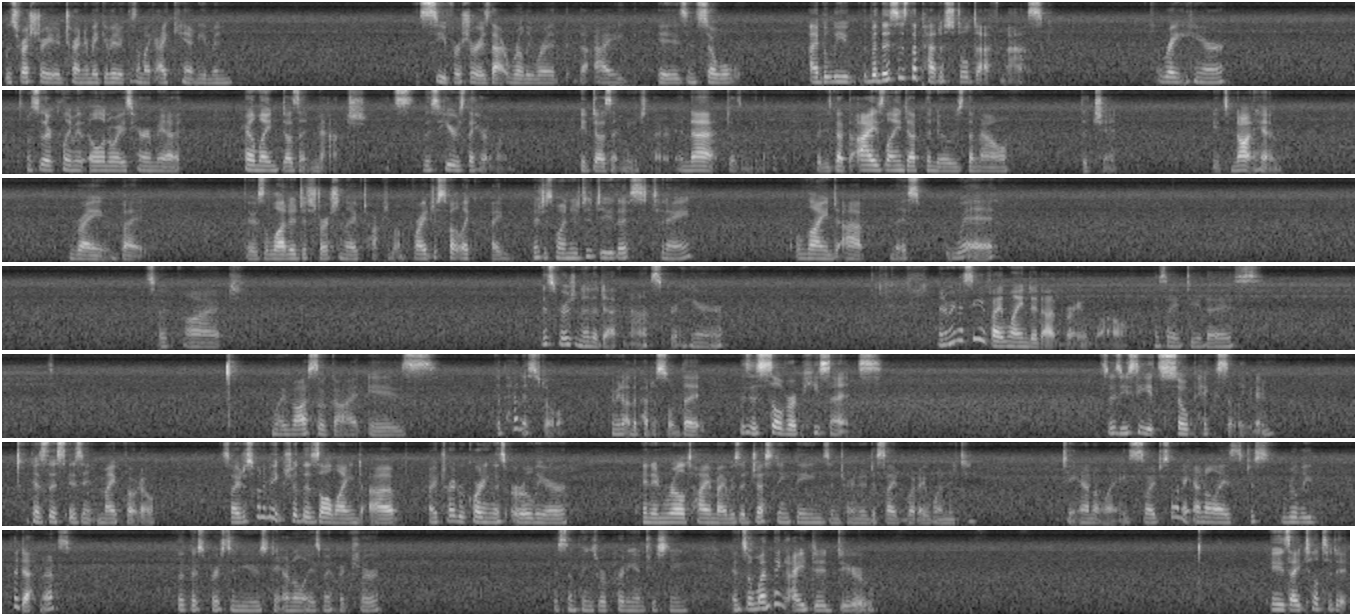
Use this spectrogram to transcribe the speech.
was frustrated trying to make a video because I'm like, I can't even see for sure is that really where the eye is. And so I believe, but this is the pedestal death mask right here. And so they're claiming Illinois' hair hairline doesn't match. This here's the hairline. It doesn't meet there, and that doesn't meet there. But he's got the eyes lined up, the nose, the mouth, the chin. It's not him. Right, but there's a lot of distortion that I've talked about before. I just felt like I, I just wanted to do this today. Lined up this with So I've got this version of the death mask right here. And I'm going to see if I lined it up very well as I do this. What I've also got is the pedestal. I mean, not the pedestal, the, this is silver cents. So as you see, it's so pixelated because this isn't my photo. So I just want to make sure this is all lined up. I tried recording this earlier and in real time I was adjusting things and trying to decide what I wanted to to analyze. So I just want to analyze just really the death mask that this person used to analyze my picture. Because some things were pretty interesting. And so one thing I did do is I tilted it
